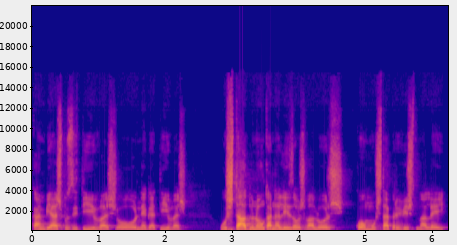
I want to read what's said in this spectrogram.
cambiais positivas ou negativas, o Estado não canaliza os valores como está previsto na lei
